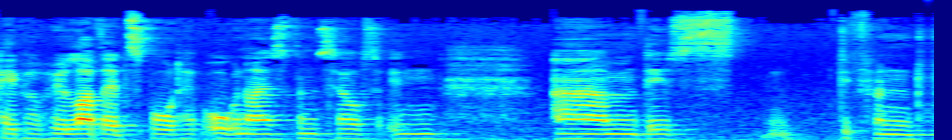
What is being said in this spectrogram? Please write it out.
people who love that sport have organised themselves in um, there's different,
